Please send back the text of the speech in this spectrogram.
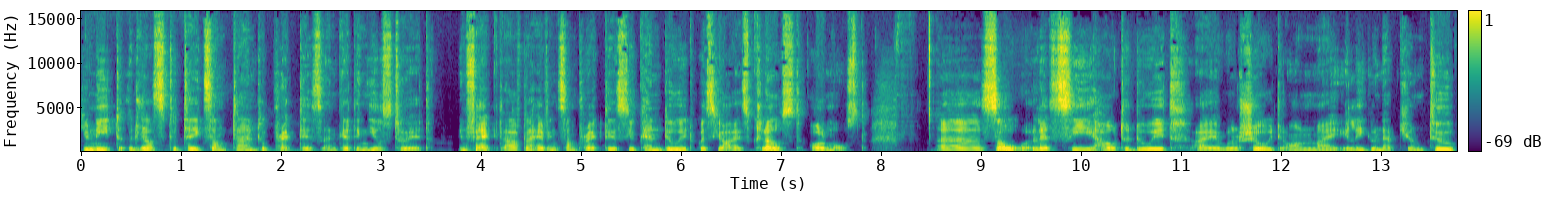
You need just to take some time to practice and getting used to it. In fact, after having some practice, you can do it with your eyes closed, almost. Uh, so let's see how to do it. I will show it on my Elegoo Neptune 2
